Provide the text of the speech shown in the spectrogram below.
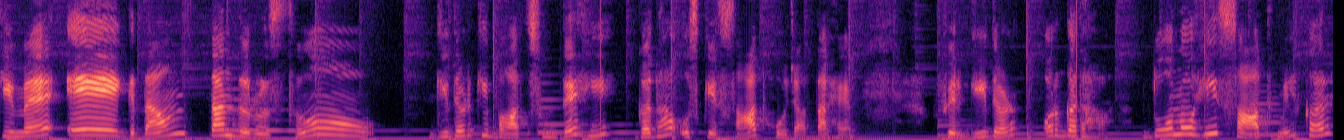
कि मैं एकदम तंदुरुस्त हूँ। गीदड़ की बात सुनते ही गधा उसके साथ हो जाता है। फिर गीदड़ और गधा दोनों ही साथ मिलकर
